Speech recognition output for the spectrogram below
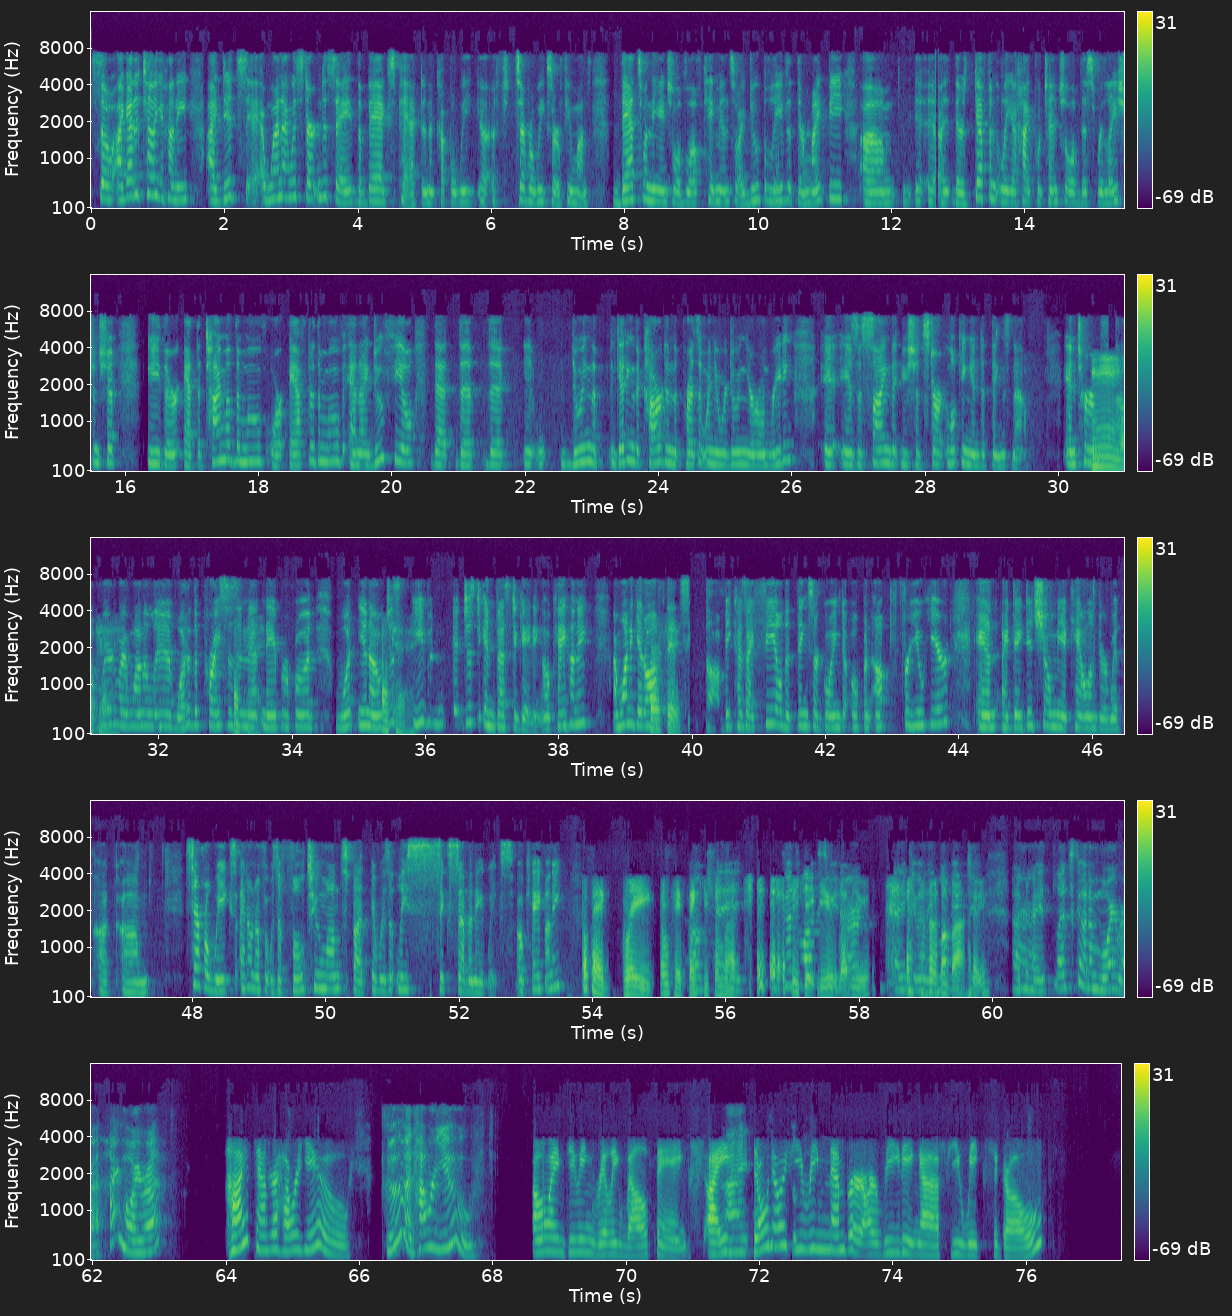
so I got to tell you, honey, I did say when I was starting to say the bags packed in a couple weeks, uh, several weeks or a few months. That's when the angel of love came in. So I do believe that there might be um, uh, there's definitely a high potential of this relationship either at the time of the move or after the move. And I do feel that the the it, doing the getting the card in the present when you were doing your own reading is a sign that you should start looking into things now in terms mm, of where do I want to live? What are the prices okay. in that neighborhood? What, you know, okay. just even just investigating. Okay, honey? I want to get off that because I feel that things are going to open up for you here. And I, they did show me a calendar with a, um, several weeks. I don't know if it was a full two months, but it was at least six, seven, eight weeks. Okay, honey? Okay, great. Okay, thank okay. you so much. Appreciate luck, you. Sweetheart. Love you. Thank you, honey. Love Bye. you too. All right, let's go to Moira. Hi, Moira. Hi, Sandra. How are you? Good. How are you? Oh, I'm doing really well, thanks. I, I don't know if you remember our reading a few weeks ago.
